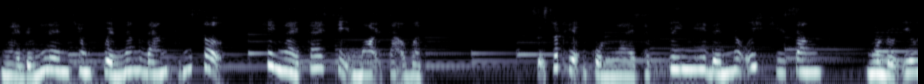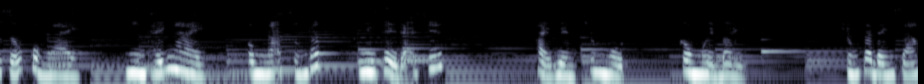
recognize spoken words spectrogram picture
Ngài đứng lên trong quyền năng đáng kính sợ khi Ngài cai trị mọi tạo vật. Sự xuất hiện của Ngài thật uy nghi đến nỗi khi răng, muôn đồ yêu dấu của Ngài, nhìn thấy Ngài, ông ngã xuống đất như thể đã chết. Khải huyền chương 1, câu 17 Chúng ta đánh giá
